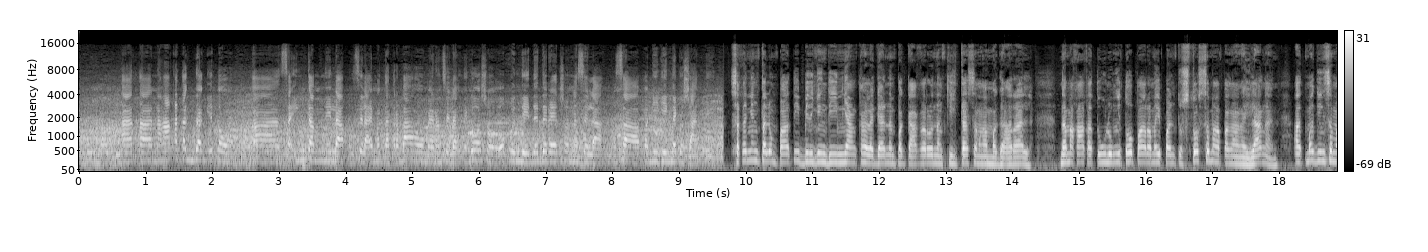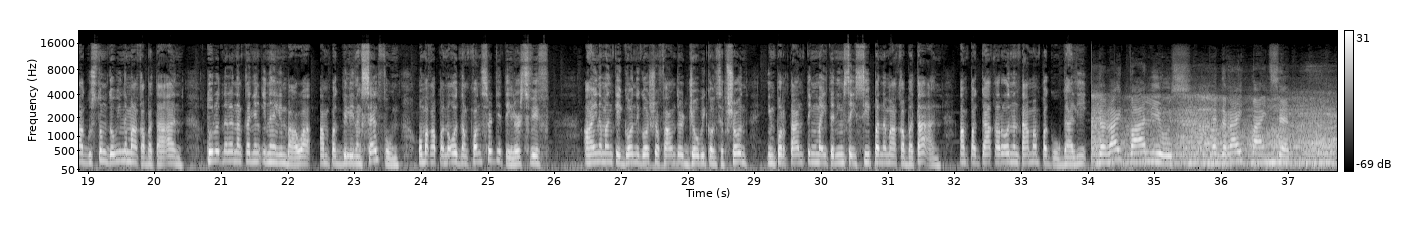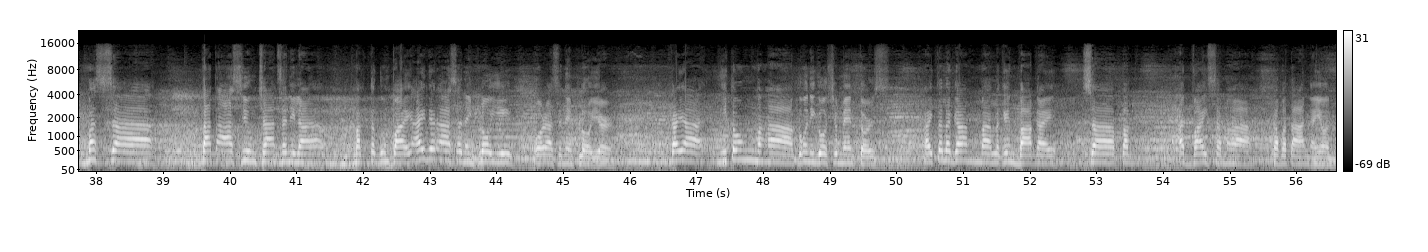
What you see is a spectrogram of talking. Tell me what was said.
at ah, nakakatagdag ito ah, sa income nila kung sila ay magtatrabaho, meron silang negosyo o kundi dediretso na sila sa pagiging negosyante. Sa kanyang talumpati, binigyan din niya ang kahalagaan ng pagkakaroon ng kita sa mga mag-aaral na makakatulong ito para may pantustos sa mga pangangailangan at maging sa mga gustong gawin ng mga kabataan. Tulad na lang ng kanyang inahalimbawa, ang pagbili ng cellphone o makapanood ng concert ni Taylor Swift. Ayon naman kay Go Negosyo founder Joey Concepcion, importanteng maitanim sa isipan ng mga kabataan ang pagkakaroon ng tamang pag-uugali. the right values and the right mindset, mas ah, tataas yung chance nila magtagumpay either as an employee or as an employer. Kaya itong mga Go Negosyo mentors ay talagang malaking bagay sa pag-advise sa mga kabataan ngayon.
